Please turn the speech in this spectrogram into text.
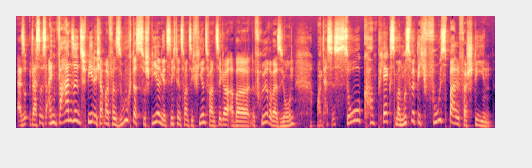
Also, das ist ein Wahnsinnsspiel. Ich habe mal versucht, das zu spielen. Jetzt nicht den 2024er, aber eine frühere Version. Und das ist so komplex. Man muss wirklich Fußball verstehen,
